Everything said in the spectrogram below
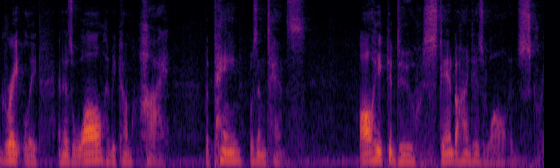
greatly, and his wall had become high. The pain was intense. All he could do was stand behind his wall and scream.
